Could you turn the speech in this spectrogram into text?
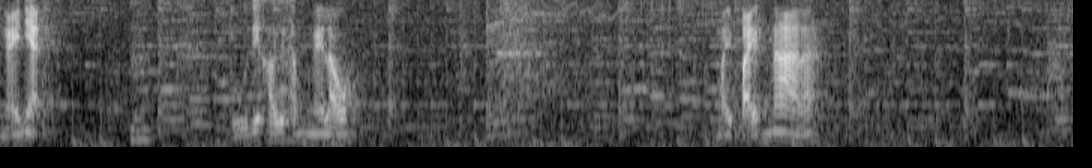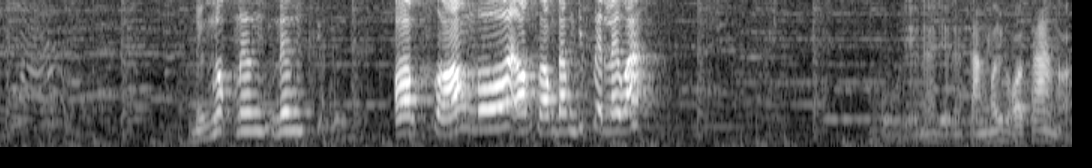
ยังไงเนี่ย ดูที่เขาจะทำไงเรา ไม่ไปข้างหน้านะหนึ่งลูกหนึ่งหนึ่งออกสองโอ้ยออกสองทำคิดเป็นอะไรวะโอ้โหเดี๋ยวนะเดี๋ยวนะตังค์ไม่พอสร้างเหรอ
